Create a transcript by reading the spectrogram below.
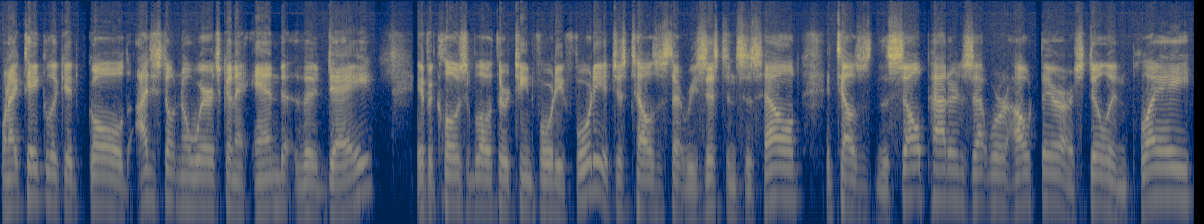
when I take a look at gold, I just don't know where it's going to end the day. If it closes below 1340.40, it just tells us that resistance is held. It tells us the sell patterns that were out there are still in play.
